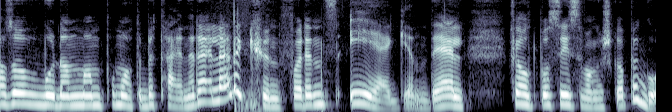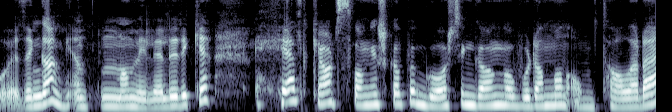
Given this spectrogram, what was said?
Altså Hvordan man på en måte betegner det, eller er det kun for ens egen del? For jeg holdt på å si Svangerskapet går jo sin gang, enten man vil eller ikke. Helt klart, svangerskapet går sin gang, og hvordan man omtaler det,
